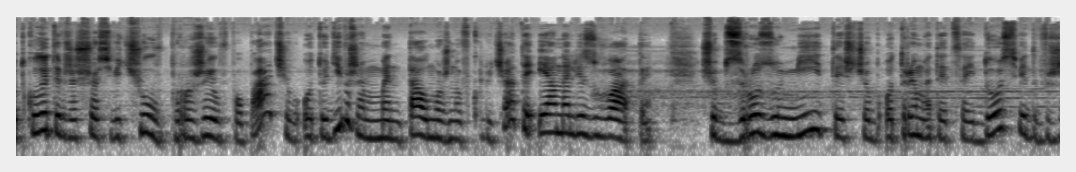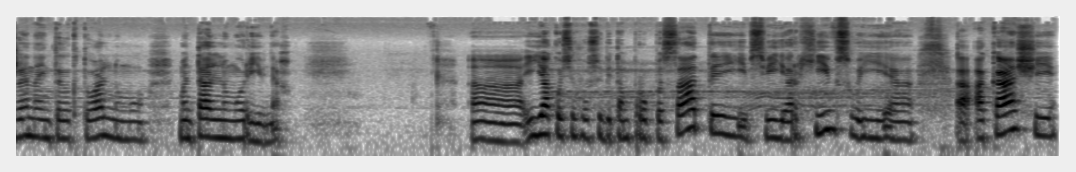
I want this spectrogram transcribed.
От коли ти вже щось відчув, прожив, побачив, от тоді вже ментал можна включати і аналізувати, щоб зрозуміти, щоб отримати цей досвід вже на інтелектуальному, ментальному рівнях. І якось його собі там прописати, і в свій архів, в свої акаші,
